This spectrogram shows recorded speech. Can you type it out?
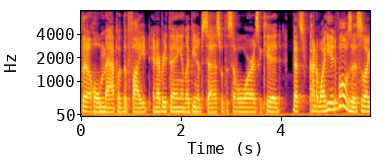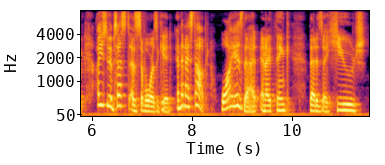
the whole map of the fight and everything, and like being obsessed with the Civil War as a kid. That's kind of why he evolves this. like I used to be obsessed as a Civil War as a kid, and then I stopped. Why is that? And I think that is a huge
